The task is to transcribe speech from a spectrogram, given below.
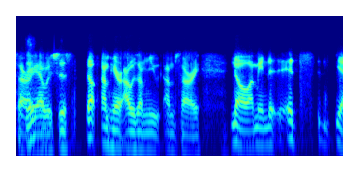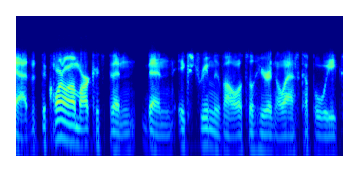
Sorry, I was just. Oh, I'm here. I was on mute. I'm sorry. No, I mean it's yeah. The, the corn oil market's been been extremely volatile here in the last couple weeks.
